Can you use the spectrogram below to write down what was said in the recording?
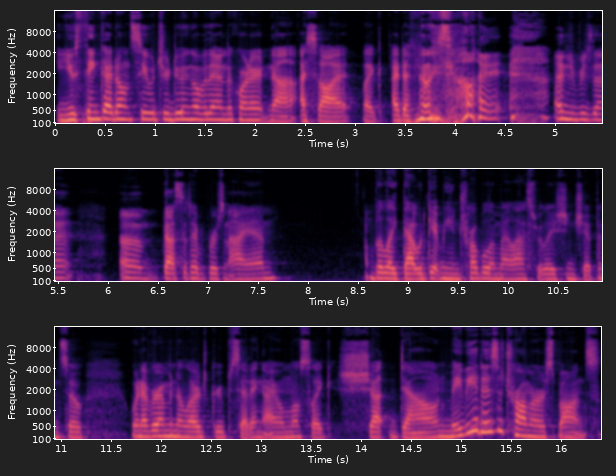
you think I don't see what you're doing over there in the corner? Nah, I saw it. Like I definitely saw it. 100%. Um, that's the type of person I am. But like that would get me in trouble in my last relationship. And so whenever I'm in a large group setting, I almost like shut down. Maybe it is a trauma response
